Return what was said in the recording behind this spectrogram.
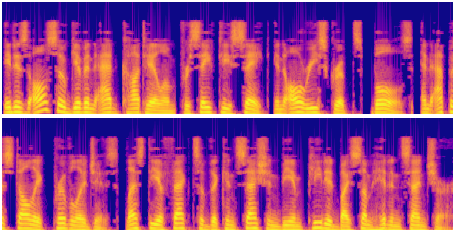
It is also given ad cautelum for safety's sake in all rescripts, bulls, and apostolic privileges, lest the effects of the concession be impeded by some hidden censure.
